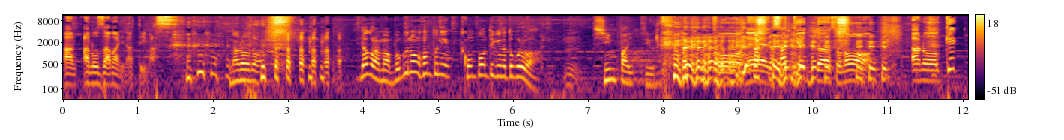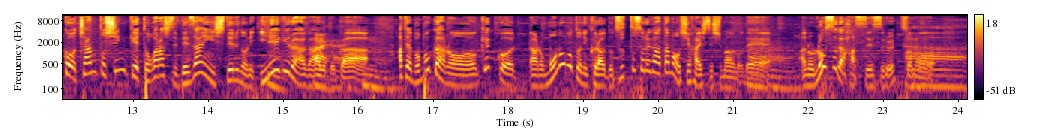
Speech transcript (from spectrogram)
ああのざまになっています。なるほど。だからまあ僕の本当に根本的なところはうん心配っていう。そうね、さっき言った、その、あの、結構ちゃんと神経尖らしてデザインしてるのに、イレギュラーがあるとか、うん。あとやっぱ僕あの、結構、あの、物事に食らうとずっとそれが頭を支配してしまうので、ああの、ロスが発生する。その、あ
